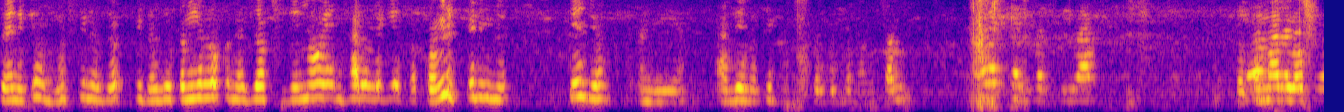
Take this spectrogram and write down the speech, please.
તો એને કેવું મસ્તીનો જોક્સ કીધો. જો તમને લોકોને જોક્સ ગમ્યો હોય ને સારું લાગે તો કોમેન્ટ કરીને કહેજો. અને આ બે વખત બનાવવાનું ચાલુ. તો તમારે લોકો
